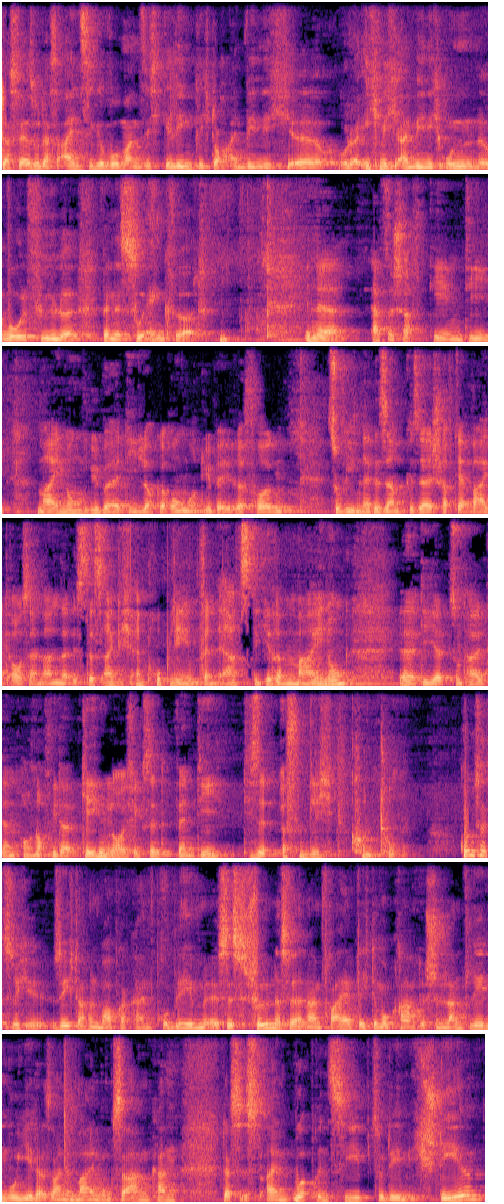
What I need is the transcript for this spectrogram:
das wäre so das Einzige, wo man sich gelegentlich doch ein wenig äh, oder ich mich ein wenig unwohl fühle, wenn es zu eng wird. In der Ärzteschaft gehen die Meinungen über die Lockerung und über ihre Folgen sowie in der Gesamtgesellschaft ja weit auseinander. Ist das eigentlich ein Problem, wenn Ärzte ihre Meinung, äh, die ja zum Teil dann auch noch wieder gegenläufig sind, wenn die diese öffentlich kundtun? Grundsätzlich sehe ich darin überhaupt gar kein Problem. Es ist schön, dass wir in einem freiheitlich-demokratischen Land leben, wo jeder seine Meinung sagen kann. Das ist ein Urprinzip, zu dem ich stehe.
